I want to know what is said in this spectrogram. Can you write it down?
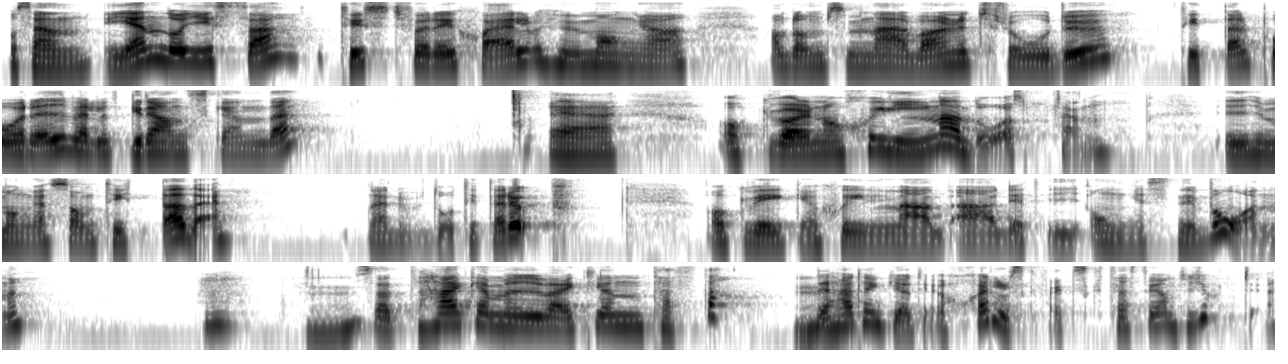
Och sen igen då gissa, tyst för dig själv, hur många av de som är närvarande tror du tittar på dig väldigt granskande. Eh, och var det någon skillnad då sen i hur många som tittade när du då tittar upp? Och vilken skillnad är det i ångestnivån? Mm. Så att här kan man ju verkligen testa. Mm. Det här tänker jag att jag själv ska faktiskt testa, jag har inte gjort det.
